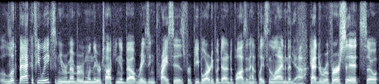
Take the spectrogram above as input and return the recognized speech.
look back a few weeks and you remember when they were talking about raising prices for people already put down a deposit and had a place in the line and then Yeah. had to reverse it? So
